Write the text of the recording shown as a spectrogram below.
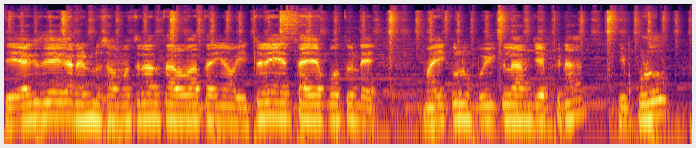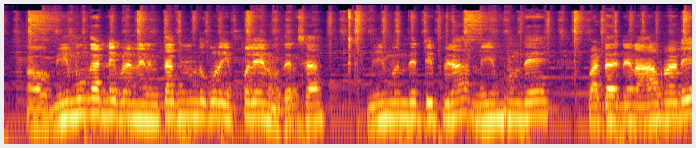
చేయక చేయక రెండు సంవత్సరాల తర్వాత ఇట్లనే ఎత్త అయిపోతుండే. మైకులు బుయ్కులు అని చెప్పిన ఇప్పుడు మీ ముంగంటే ఇప్పుడు నేను ఇంతకు ముందు కూడా ఇప్పలేను తెలుసా? మీ ముందే తిప్పిన మీ ముందే పడ్డది. నేను ఆల్రెడీ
